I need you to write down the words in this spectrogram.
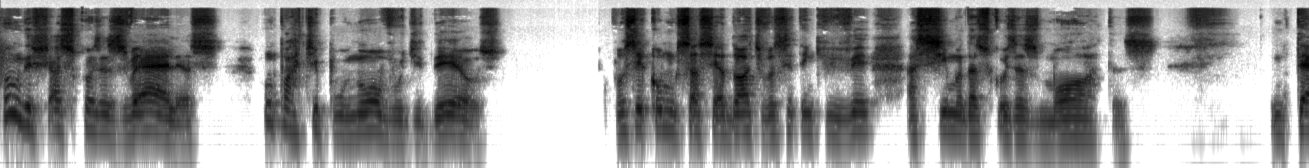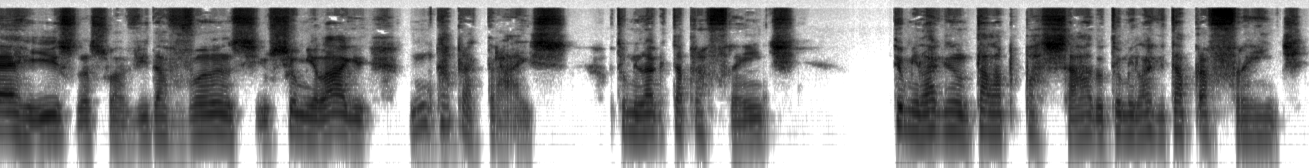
Vamos deixar as coisas velhas, vamos partir para o novo de Deus. Você, como sacerdote, você tem que viver acima das coisas mortas. Enterre isso na sua vida, avance. O seu milagre não está para trás, o teu milagre está para frente. O teu milagre não está lá para o passado, o teu milagre está para frente.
